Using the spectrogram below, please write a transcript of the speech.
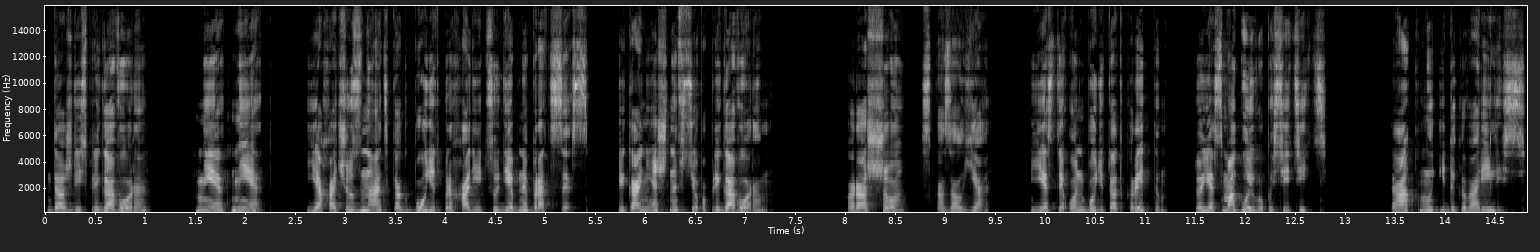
Дождись приговора. Нет, нет. Я хочу знать, как будет проходить судебный процесс. И, конечно, все по приговорам. Хорошо, сказал я. Если он будет открытым, то я смогу его посетить. Так мы и договорились.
